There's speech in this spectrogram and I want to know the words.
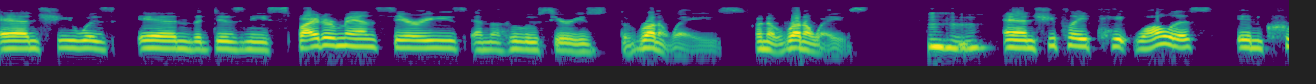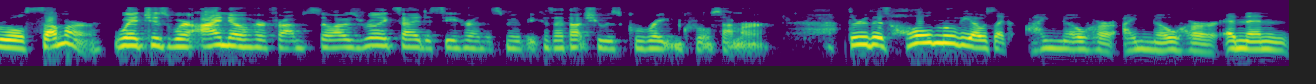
and she was in the Disney Spider-Man series and the Hulu series The Runaways. Oh no, Runaways. hmm And she played Kate Wallace in Cruel Summer. Which is where I know her from. So I was really excited to see her in this movie because I thought she was great in Cruel Summer. Through this whole movie, I was like, I know her, I know her. And then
